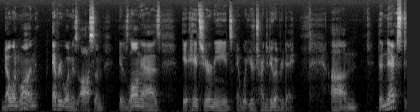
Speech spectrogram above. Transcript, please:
no one won. Everyone is awesome as long as it hits your needs and what you're trying to do every day. Um, the next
